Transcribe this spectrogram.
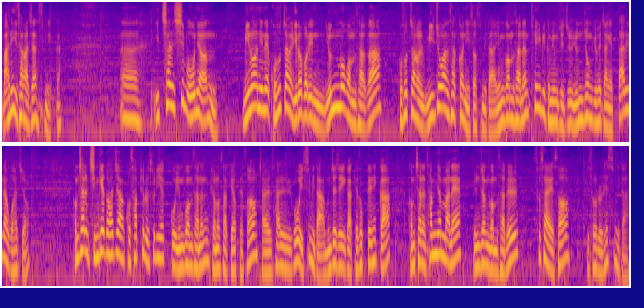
많이 이상하지 않습니까? 어, 2015년 민원인의 고소장을 잃어버린 윤모 검사가 고소장을 위조한 사건이 있었습니다. 윤 검사는 KB금융지주 윤종규 회장의 딸이라고 하죠. 검찰은 징계도 하지 않고 사표를 수리했고 윤 검사는 변호사 개업해서 잘 살고 있습니다. 문제 제기가 계속되니까 검찰은 3년 만에 윤 전 검사를 수사해서 기소를 했습니다.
